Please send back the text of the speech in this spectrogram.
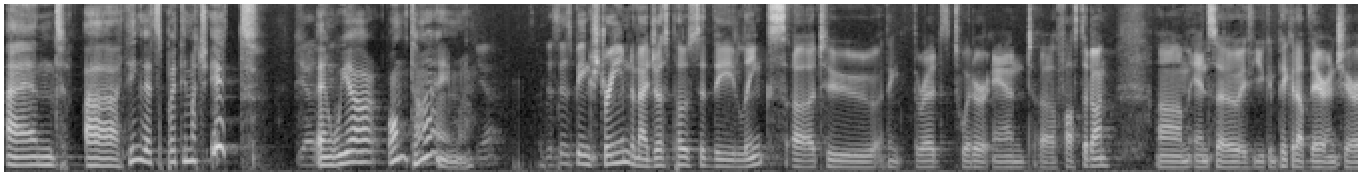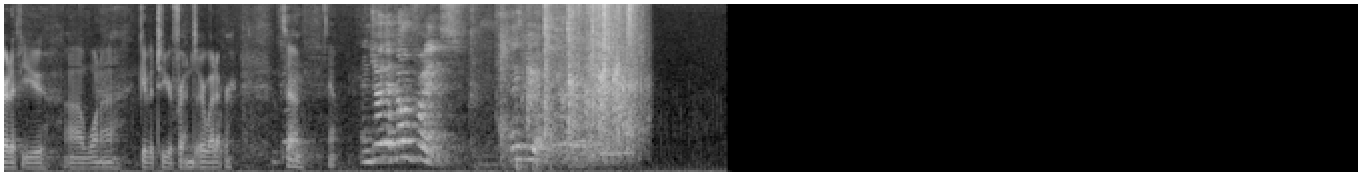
And uh, I think that's pretty much it. Yeah, and we are on time. Yeah. This is being streamed, and I just posted the links uh, to, I think, Threads, Twitter, and uh, Fosstodon. Um, and so if you can pick it up there and share it if you uh, want to give it to your friends or whatever. Okay. So, yeah. Enjoy the conference. Thank you.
